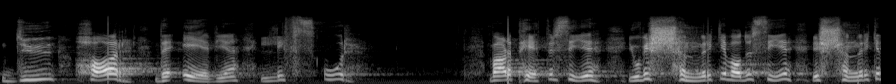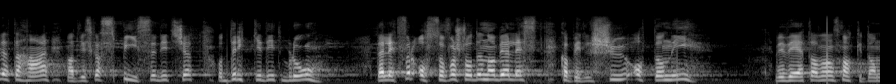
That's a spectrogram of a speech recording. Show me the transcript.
Du har det evige livsord. Hva er det Peter sier? Jo, vi skjønner ikke hva du sier. Vi skjønner ikke dette her med at vi skal spise ditt kjøtt og drikke ditt blod. Det er lett for oss å forstå det når vi har lest kapittel 7, 8 og 9. Vi vet at han snakket om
